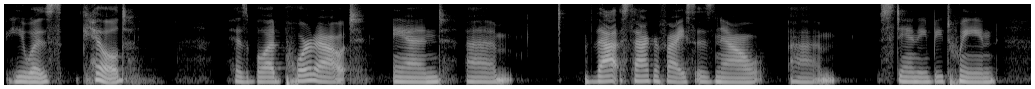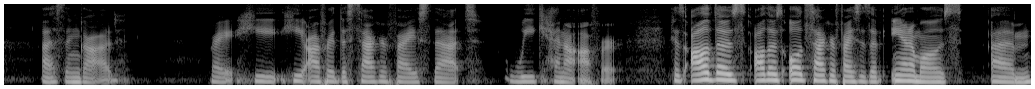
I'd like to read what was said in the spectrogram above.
he was killed. His blood poured out, and um, that sacrifice is now um, standing between us and God. Right? He he offered the sacrifice that we cannot offer, because all of those all those old sacrifices of animals, um,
